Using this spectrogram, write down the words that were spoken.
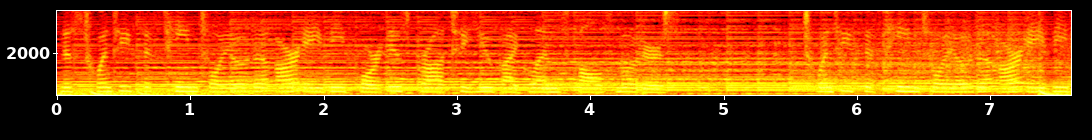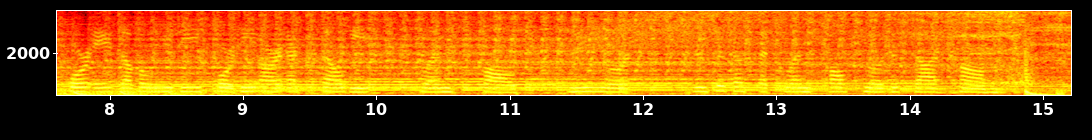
This 2015 Toyota RAV4 is brought to you by Glens Falls Motors. 2015 Toyota RAV4 AWD4DRXLE, Glens Falls, New York. Visit us at glensfallsmotors.com.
